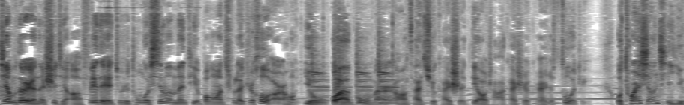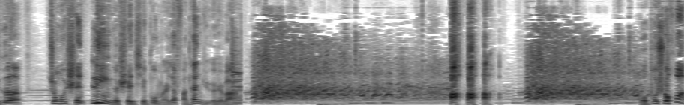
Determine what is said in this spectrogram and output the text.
见不得人的事情啊，非得就是通过新闻媒体曝光出来之后啊，然后有关部门然后才去开始调查，开始开始做这个。我突然想起一个中国神另一个神奇部门叫反贪局是吧？哈哈哈！我不说话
